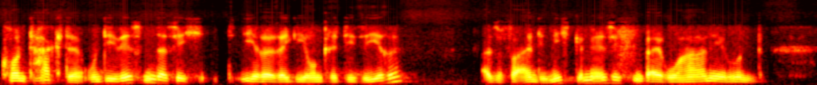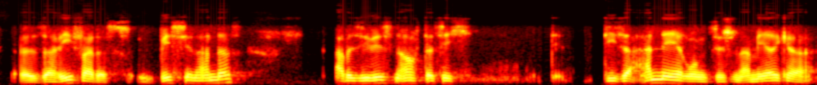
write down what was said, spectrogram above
Kontakte und die wissen, dass ich ihre Regierung kritisiere also vor allem die nicht gemäßigten. Bei Rouhani und äh, Sarif war das ein bisschen anders. Aber Sie wissen auch, dass ich diese Annäherung zwischen Amerika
